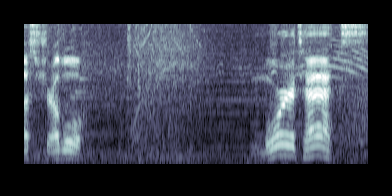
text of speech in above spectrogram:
Less trouble. More attacks.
